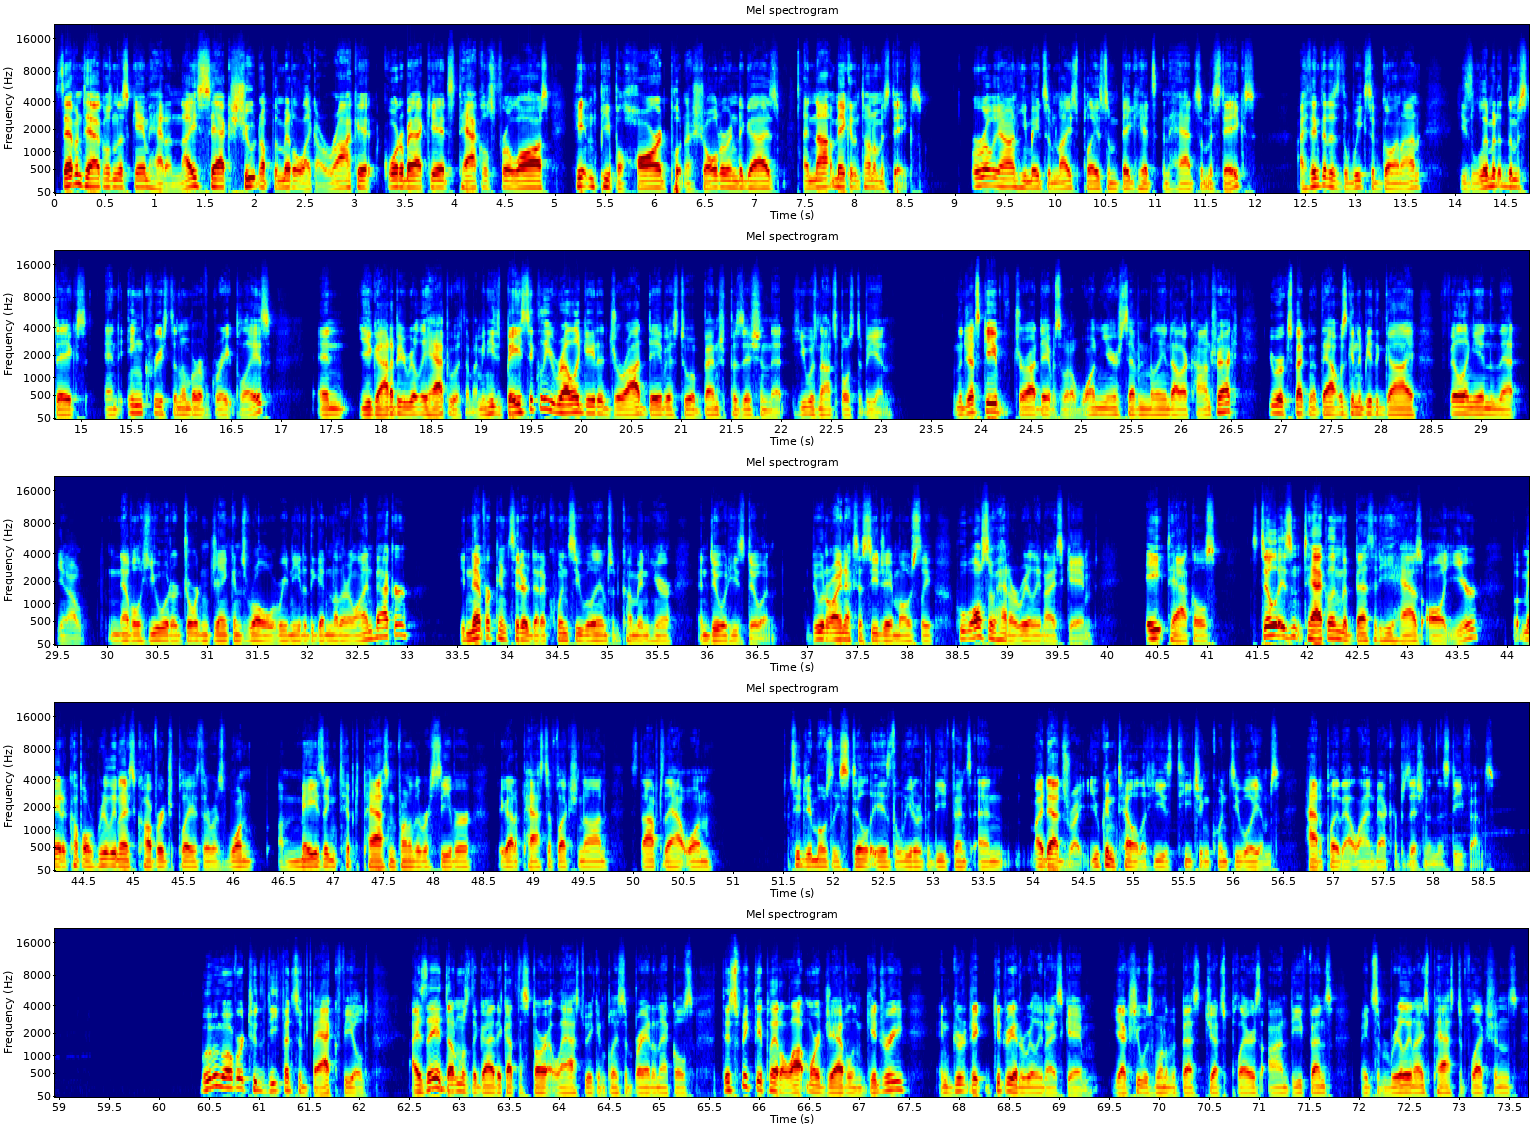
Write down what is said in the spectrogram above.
Seven tackles in this game, had a nice sack, shooting up the middle like a rocket, quarterback hits, tackles for loss, hitting people hard, putting a shoulder into guys, and not making a ton of mistakes. Early on, he made some nice plays, some big hits, and had some mistakes. I think that as the weeks have gone on, he's limited the mistakes and increased the number of great plays, and you got to be really happy with him. I mean, he's basically relegated Jarrad Davis to a bench position that he was not supposed to be in. When the Jets gave Jarrad Davis what a one-year, seven million dollar contract, you were expecting that that was going to be the guy filling in in that you know Neville Hewitt or Jordan Jenkins role where we needed to get another linebacker. You never considered that a Quincy Williams would come in here and do what he's doing, doing it right next to C.J. Mosley, who also had a really nice game, eight tackles. Still isn't tackling the best that he has all year, but made a couple really nice coverage plays. There was one amazing tipped pass in front of the receiver. They got a pass deflection on, stopped that one. CJ Mosley still is the leader of the defense, and my dad's right. You can tell that he's teaching Quincy Williams how to play that linebacker position in this defense. Moving over to the defensive backfield, Isaiah Dunn was the guy that got the start last week in place of Brandin Echols. This week they played a lot more Javelin Guidry, and Guidry had a really nice game. He actually was one of the best Jets players on defense, made some really nice pass deflections.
